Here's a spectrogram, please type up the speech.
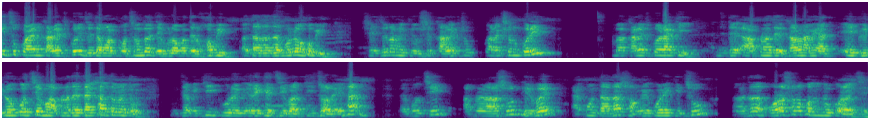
কিছু কয়েন কালেক্ট করি, যেটা আমার পছন্দ যেগুলো আমাদের হবি দাদা যা বলল হবি সেই জন্য আমি কালেক্ট কালেকশন করি। বা কালেক্ট করে রাখি যে আপনাদের কারণ আমি এই ভিডিও করছি এবং আপনাদের দেখাতে হবে তো যে আমি কি করে রেখেছি বা কি চলে হ্যাঁ? বলছি আপনারা আসুন নির্ভয় এখন দাদা সঙ্গে করে কিছু দাদা পড়াশোনা কতদূর করা হয়েছে?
